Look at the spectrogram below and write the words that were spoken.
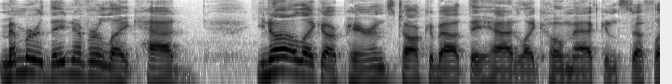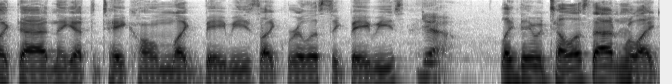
Remember, they never like had. You know how like our parents talk about they had like home ec and stuff like that, and they got to take home like babies, like realistic babies. Yeah. like they would tell us that and we're like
